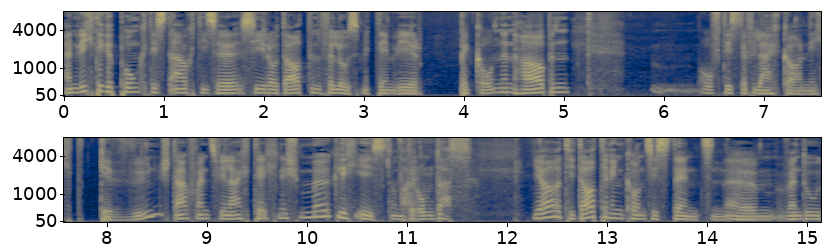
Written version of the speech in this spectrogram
Ein wichtiger Punkt ist auch dieser Zero-Datenverlust, mit dem wir begonnen haben. Oft ist er vielleicht gar nicht gewünscht, auch wenn es vielleicht technisch möglich ist. Und Warum das? Ja, die Dateninkonsistenzen. Ähm, wenn du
